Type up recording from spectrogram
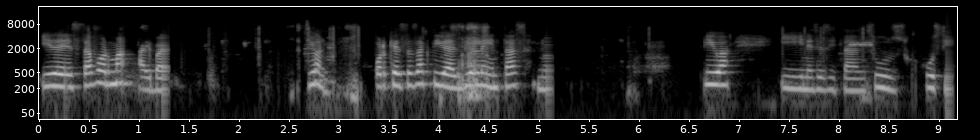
Y de esta forma hay variación, porque estas actividades violentas no y necesitan sus justicia.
